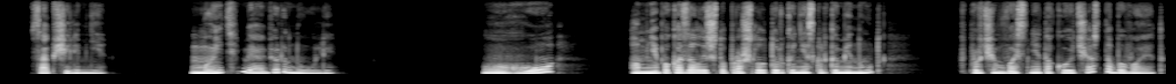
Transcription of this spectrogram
— сообщили мне. «Мы тебя вернули». «Ого! А мне показалось, что прошло только несколько минут», — Впрочем, во сне такое часто бывает.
